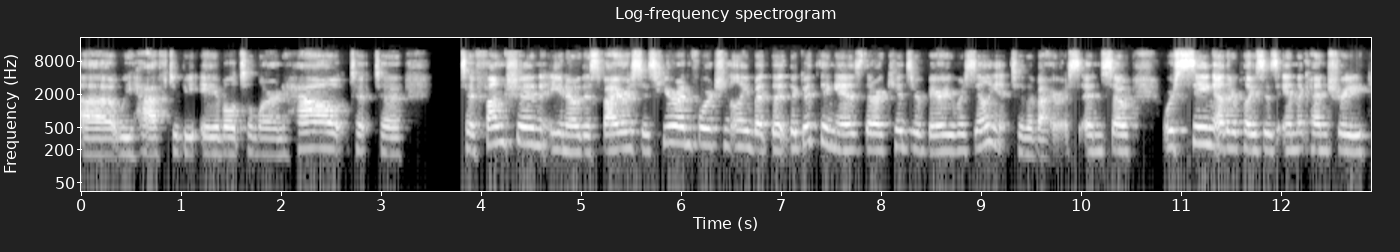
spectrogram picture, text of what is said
Uh, we have to be able to learn how to, to to function. You know this virus is here unfortunately but the, the good thing is that our kids are very resilient to the virus. And so we're seeing other places in the country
